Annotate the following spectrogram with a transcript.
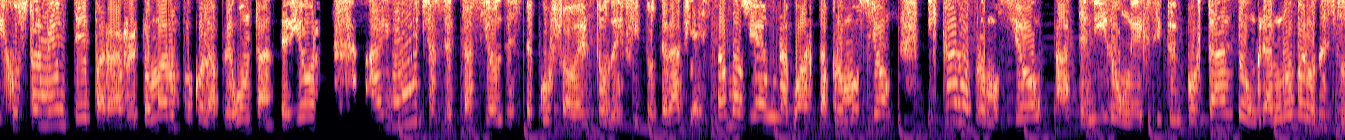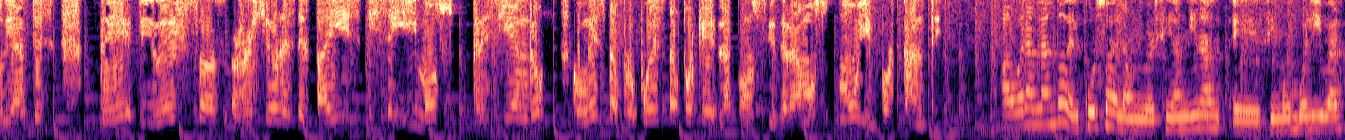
Y justamente para retomar un poco la pregunta anterior, hay mucha aceptación de este curso abierto de fitoterapia. Estamos ya en una cuarta promoción y cada promoción ha tenido un éxito importante, un gran número de estudiantes de diversas regiones del país y seguimos creciendo con esta propuesta porque la consideramos muy importante. Ahora hablando del curso de la Universidad Andina eh, Simón Bolívar,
